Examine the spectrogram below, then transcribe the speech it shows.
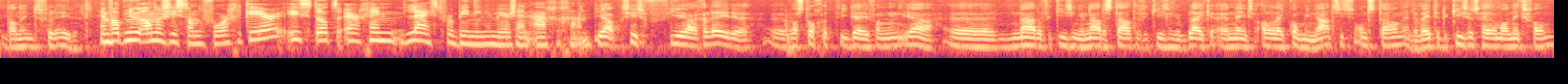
dan in het verleden. En wat nu anders is dan de vorige keer... is dat er geen lijstverbindingen meer zijn aangegaan. Ja, precies. Vier jaar geleden uh, was toch het idee van... ja, na de verkiezingen, na de statenverkiezingen... blijken er ineens allerlei combinaties ontstaan. En daar weten de kiezers helemaal niks van.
